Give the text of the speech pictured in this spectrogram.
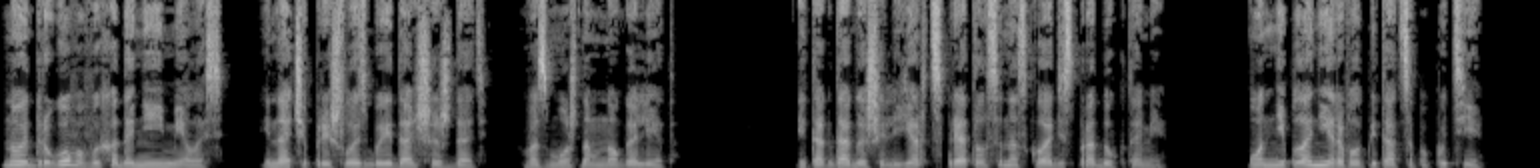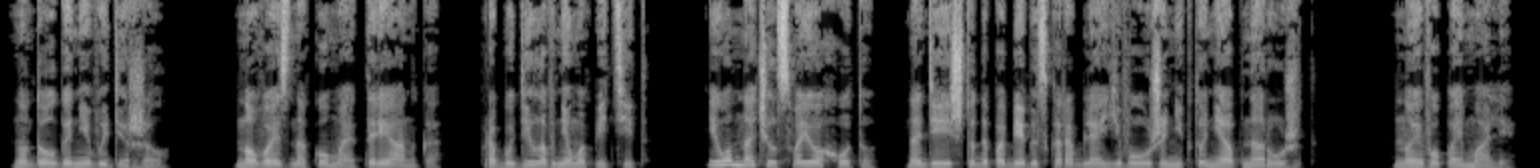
но и другого выхода не имелось, иначе пришлось бы и дальше ждать, возможно, много лет. И тогда Гашельерд спрятался на складе с продуктами. Он не планировал питаться по пути, но долго не выдержал. Новая знакомая, Тарианка, пробудила в нем аппетит, и он начал свою охоту, надеясь, что до побега с корабля его уже никто не обнаружит. Но его поймали.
